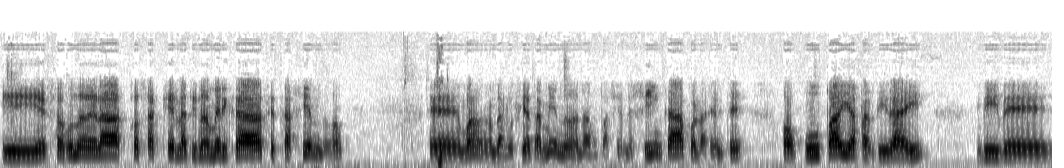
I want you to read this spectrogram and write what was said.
Y eso es una de las cosas que en Latinoamérica se está haciendo. Eh, bueno, en Andalucía también, ¿no? En la ocupación de fincas, pues la gente ocupa y a partir de ahí vive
